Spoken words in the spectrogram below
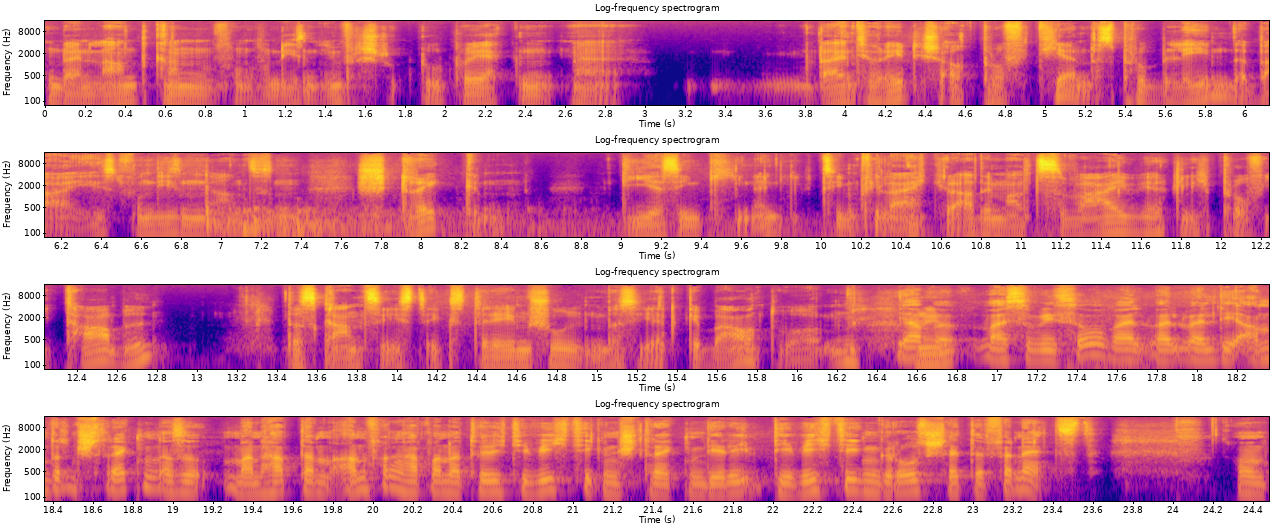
und ein Land kann von, von diesen Infrastrukturprojekten äh, rein theoretisch auch profitieren. Das Problem dabei ist, von diesen ganzen Strecken, die es in China gibt, sind vielleicht gerade mal zwei wirklich profitabel. Das Ganze ist extrem schuldenbasiert gebaut worden. Ja, aber weißt du wieso? Weil, weil, weil die anderen Strecken, also man hat am Anfang hat man natürlich die wichtigen Strecken, die, die wichtigen Großstädte vernetzt. Und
